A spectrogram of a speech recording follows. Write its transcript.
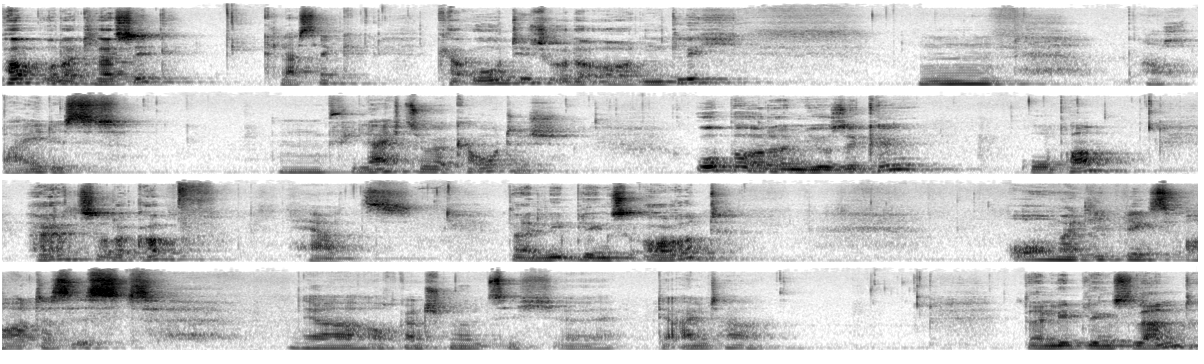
Pop oder Klassik? Klassik. Chaotisch oder ordentlich? Mm, auch beides. Mm, vielleicht sogar chaotisch. Oper oder Musical? Oper. Herz oder Kopf? Herz. Dein Lieblingsort? Oh, mein Lieblingsort, das ist ja auch ganz schnulzig, äh, der Altar. Dein Lieblingsland?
